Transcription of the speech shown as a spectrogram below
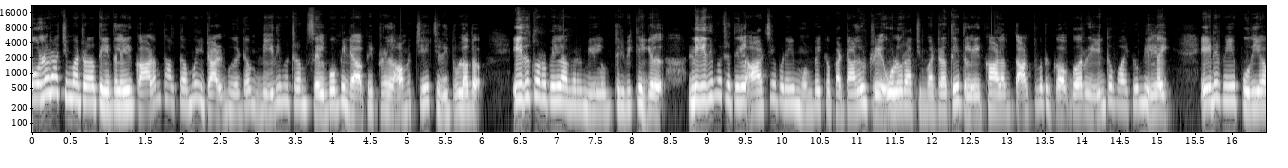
உள்ளூராட்சி மன்ற தேர்தலை காலம் தாழ்த்த முயன்றால் மீண்டும் நீதிமன்றம் செல்வோம் என பிப்ரல் அமைச்சு எச்சரித்துள்ளது இது தொடர்பில் அவர் மேலும் தெரிவிக்கையில் நீதிமன்றத்தில் ஆட்சேபனை முன்வைக்கப்பட்டாலொன்றே உள்ளூராட்சி மன்ற தேர்தலை காலம் தாழ்த்துவதற்கு வேறு எந்த வாய்ப்பும் இல்லை. எனவே புதிய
